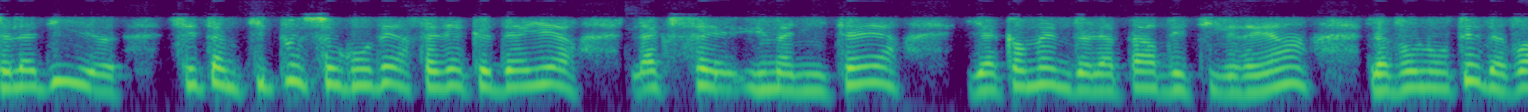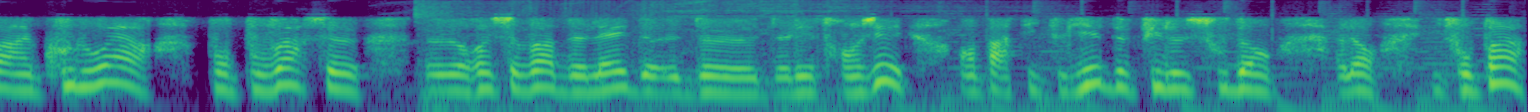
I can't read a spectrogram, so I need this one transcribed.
Cela dit, euh, c'est un petit peu secondaire, c'est-à-dire que derrière l'accès humanitaire, il y a quand même de la part des Tigréens la volonté d'avoir un couloir pour pouvoir se euh, recevoir de l'aide de, l'étranger, en particulier depuis le Soudan. Alors, il ne faut pas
